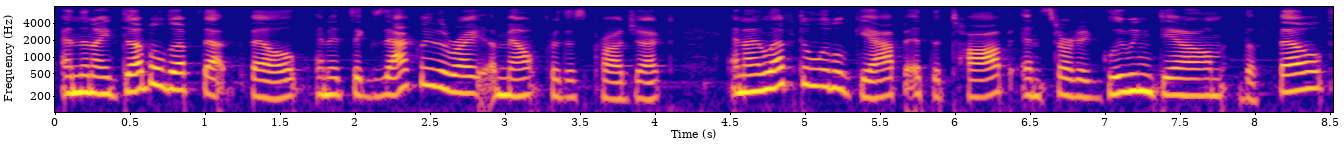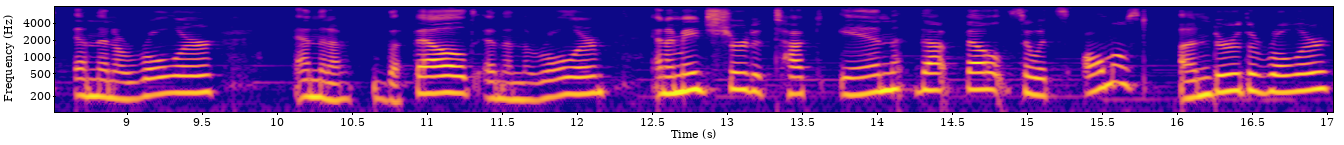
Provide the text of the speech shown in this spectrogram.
And then I doubled up that felt and it's exactly the right amount for this project. And I left a little gap at the top and started gluing down the felt and then a roller and then a, the felt and then the roller. And I made sure to tuck in that felt so it's almost under the roller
